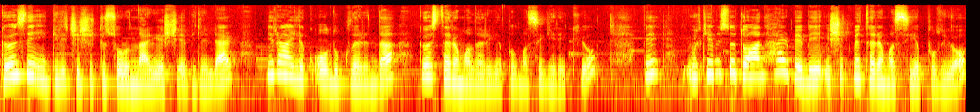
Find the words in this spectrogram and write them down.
gözle ilgili çeşitli sorunlar yaşayabilirler bir aylık olduklarında göz taramaları yapılması gerekiyor. Ve ülkemizde doğan her bebeğe işitme taraması yapılıyor.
